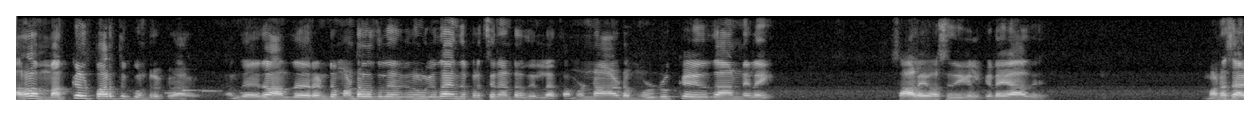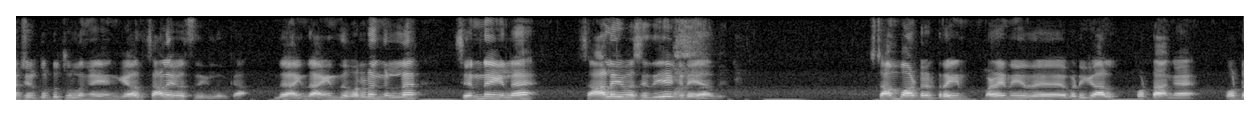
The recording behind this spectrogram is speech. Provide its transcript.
அதனால் மக்கள் பார்த்து கொண்டிருக்கிறார்கள். அந்த இதோ அந்த ரெண்டு மண்டலத்தில் இருக்கிறவங்களுக்கு தான் இந்த பிரச்சனைன்றது இல்லை. தமிழ்நாடு முழுக்க இதுதான் நிலை. சாலை வசதிகள் கிடையாது. மனசாட்சியை தொட்டு சொல்லுங்கள் எங்கேயாவது சாலை வசதிகள் இருக்கா? இந்த இந்த ஐந்து வருடங்களில் சென்னையில் சாலை வசதியே கிடையாது. ஸ்டாம்பாட்டர் ட்ரெயின் மழைநீர் வடிகால் போட்டாங்க. போட்ட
